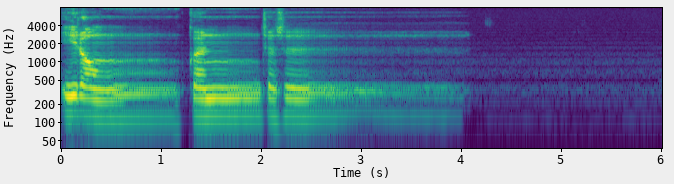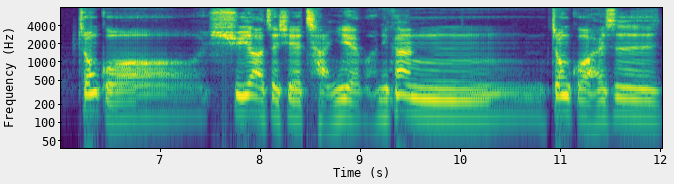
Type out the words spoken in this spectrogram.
Elon 跟就是。中国需要这些产业嘛？你看，中国还是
